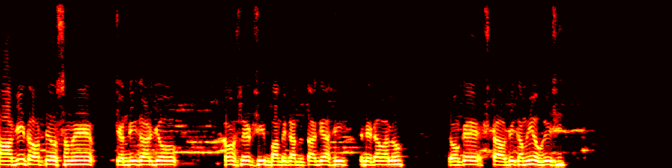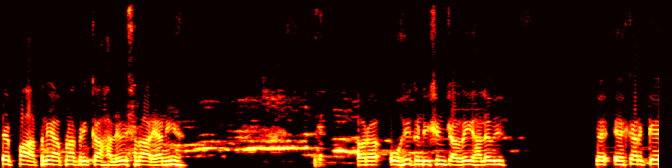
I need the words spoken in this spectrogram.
ਆਰਜੀ ਤੌਰ ਤੇ ਉਸ ਸਮੇਂ ਚੰਡੀਗੜ੍ਹ ਜੋ ਕੌਂਸਲੇਟ ਸੀ ਬੰਦ ਕਰ ਦਿੱਤਾ ਗਿਆ ਸੀ ਕੈਨੇਡਾ ਵੱਲੋਂ ਕਿਉਂਕਿ ਸਟਾਫ ਦੀ ਕਮੀ ਹੋ ਗਈ ਸੀ। ਤੇ ਭਾਰਤ ਨੇ ਆਪਣਾ ਤਰੀਕਾ ਹਾਲੇ ਵੀ ਸੁਧਾਰਿਆ ਨਹੀਂ ਹੈ। ਔਰ ਉਹੀ ਕੰਡੀਸ਼ਨ ਚੱਲ ਰਹੀ ਹੈ ਹਾਲੇ ਵੀ। ਤੇ ਇਸ ਕਰਕੇ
